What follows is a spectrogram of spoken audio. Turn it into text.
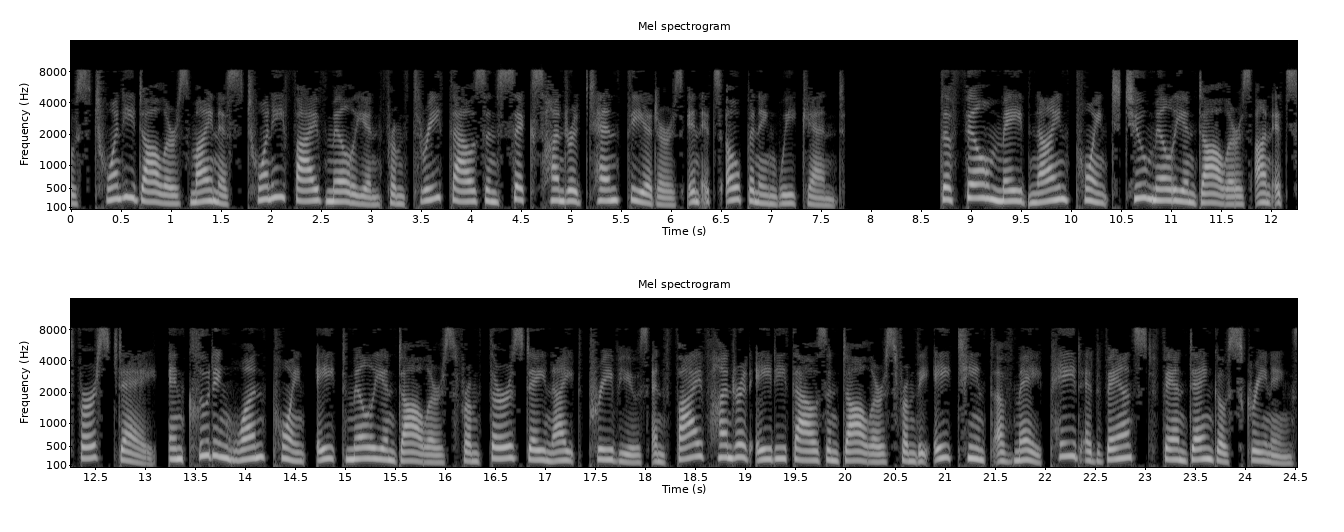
gross $20-25 million from 3,610 theaters in its opening weekend. The film made $9.2 million on its first day, including $1.8 million from Thursday night previews and $580,000 from the 18th of May paid advanced Fandango screenings,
